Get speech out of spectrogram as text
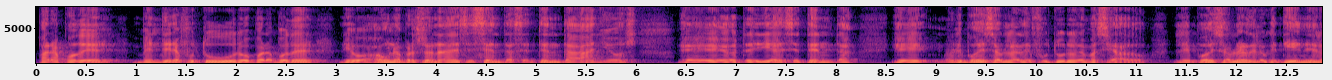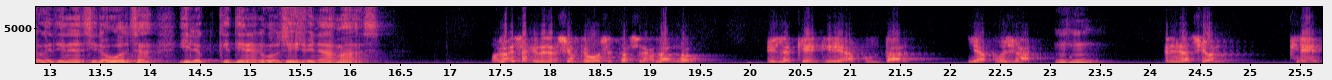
para poder vender a futuro, para poder, digo, a una persona de 60, 70 años, eh, o te diría de 70, eh, no le podés hablar de futuro demasiado. Le podés hablar de lo que tiene, de lo que tiene en el silo bolsa y lo que tiene en el bolsillo y nada más. Bueno, esa generación que vos estás hablando es la que hay que apuntar y apoyar. Generación que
